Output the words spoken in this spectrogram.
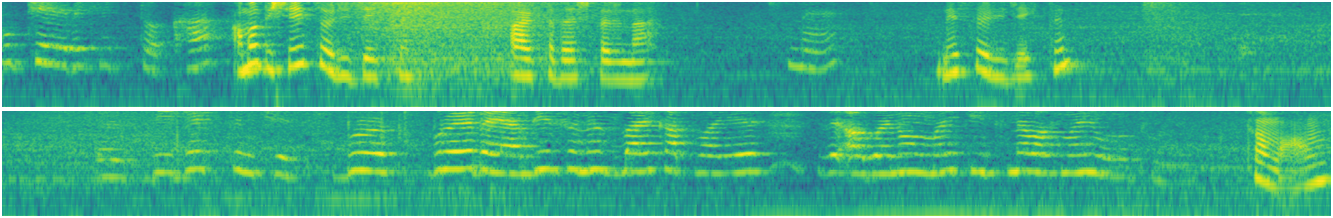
Bu kelebekli toka Ama bir şey söyleyecektin arkadaşlarına. ne? Ne söyleyecektin? Ee, diyecektim ki bur- burayı beğendiyseniz like atmayı ve abone olmayı, tintine basmayı unutmayın. Tamam.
